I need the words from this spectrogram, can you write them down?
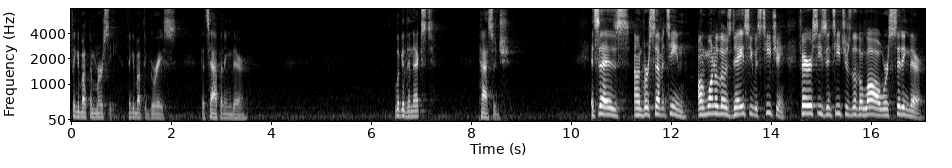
Think about the mercy, think about the grace that's happening there. Look at the next passage. It says on verse 17, on one of those days he was teaching. Pharisees and teachers of the law were sitting there.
